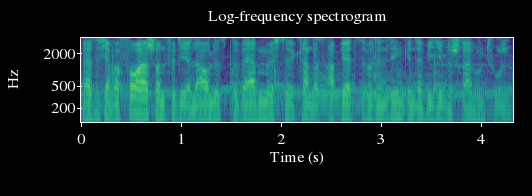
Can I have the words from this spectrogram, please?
Wer sich aber vorher schon für die Allow-List bewerben möchte, kann das ab jetzt über den Link in der Videobeschreibung tun.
